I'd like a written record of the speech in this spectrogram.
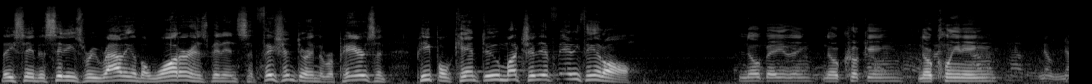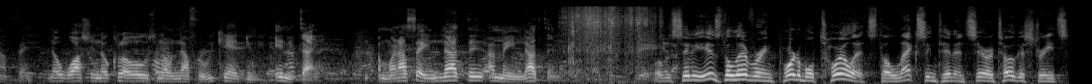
They say the city's rerouting of the water has been insufficient during the repairs and people can't do much, if anything at all. No bathing, no cooking, no cleaning. No nothing. No washing, no clothes, no nothing. We can't do anything. And when I say nothing, I mean nothing. Well, the city is delivering portable toilets to Lexington and Saratoga streets.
